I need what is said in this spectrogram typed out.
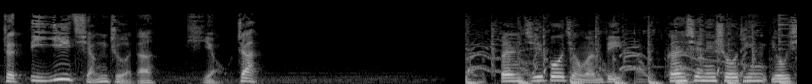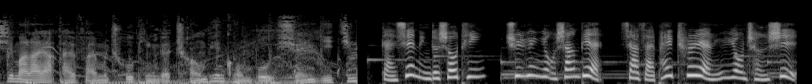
这第一强者的挑战。本集播讲完毕，感谢您收听由喜马拉雅 FM 出品的长篇恐怖悬疑惊。感谢您的收听，去运用商店下载 Patreon 运用城市，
